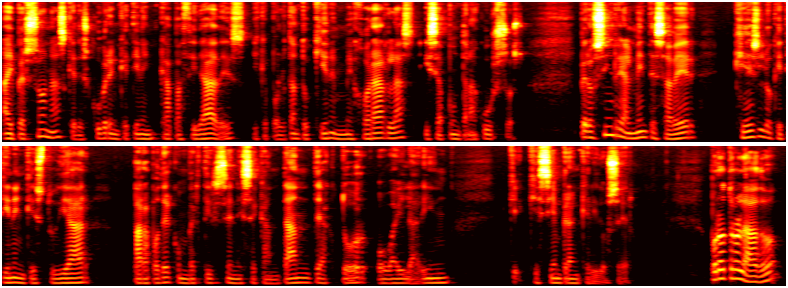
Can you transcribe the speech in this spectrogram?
hay personas que descubren que tienen capacidades y que por lo tanto quieren mejorarlas y se apuntan a cursos, pero sin realmente saber qué es lo que tienen que estudiar para poder convertirse en ese cantante, actor o bailarín que, siempre han querido ser. Por otro lado,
